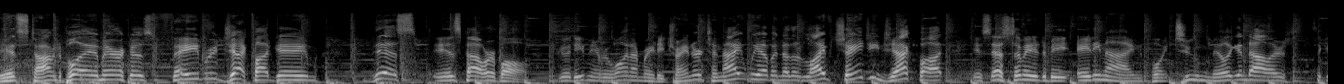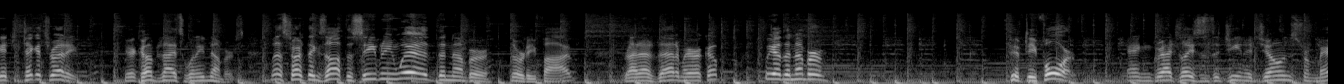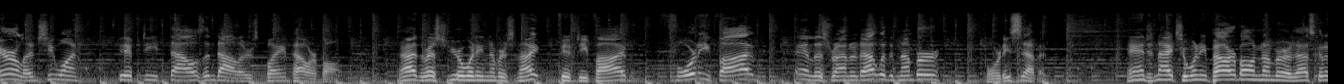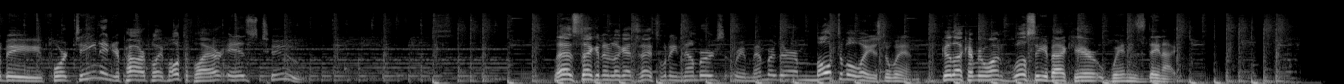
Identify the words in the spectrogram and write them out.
It's time to play America's favorite jackpot game. This is Powerball. Good evening, everyone. I'm Randy Traynor. Tonight we have another life changing jackpot. It's estimated to be $89.2 million. So get your tickets ready. Here comes tonight's winning numbers. Let's start things off this evening with the number 35. Right after that, America, we have the number 54. And congratulations to Gina Jones from Maryland. She won $50,000 playing Powerball. All right, the rest of your winning numbers tonight 55, 45, and let's round it out with the number 47. And tonight's your winning Powerball number, that's going to be 14, and your Power Play multiplier is 2. Let's take a look at tonight's winning numbers. Remember, there are multiple ways to win. Good luck, everyone. We'll see you back here Wednesday night.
